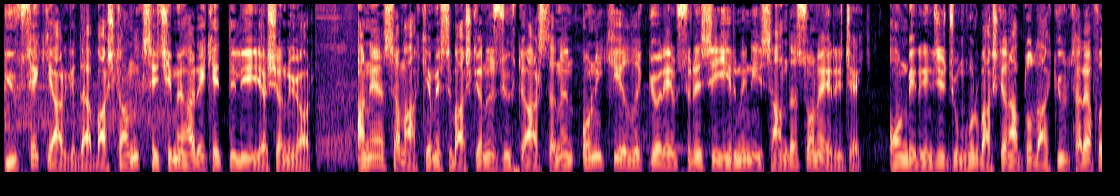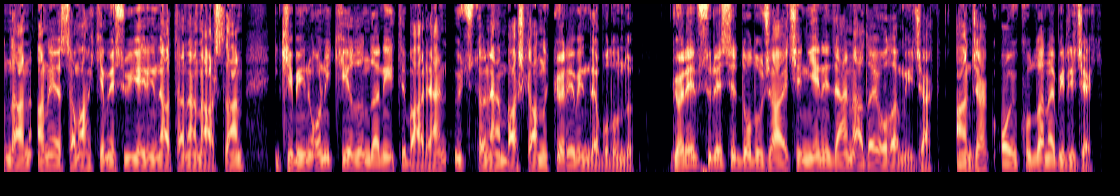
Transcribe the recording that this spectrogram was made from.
Yüksek yargıda başkanlık seçimi hareketliliği yaşanıyor. Anayasa Mahkemesi Başkanı Zühtü Arslan'ın 12 yıllık görev süresi 20 Nisan'da sona erecek. 11. Cumhurbaşkanı Abdullah Gül tarafından Anayasa Mahkemesi üyeliğine atanan Arslan, 2012 yılından itibaren 3 dönem başkanlık görevinde bulundu. Görev süresi dolacağı için yeniden aday olamayacak ancak oy kullanabilecek.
